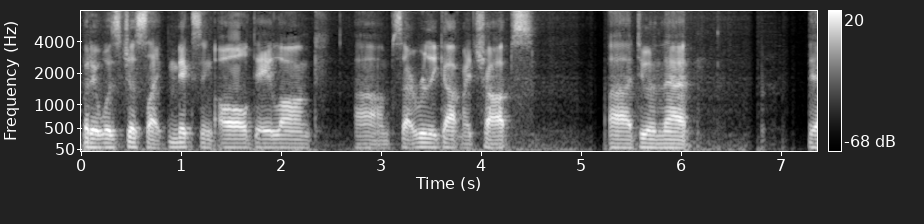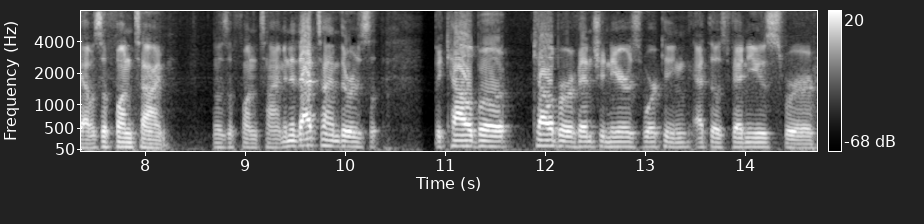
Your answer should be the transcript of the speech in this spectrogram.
but it was just like mixing all day long um, so i really got my chops uh, doing that yeah it was a fun time it was a fun time and at that time there was the caliber caliber of engineers working at those venues were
